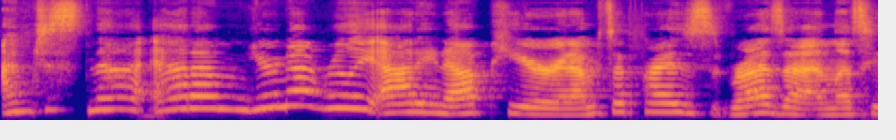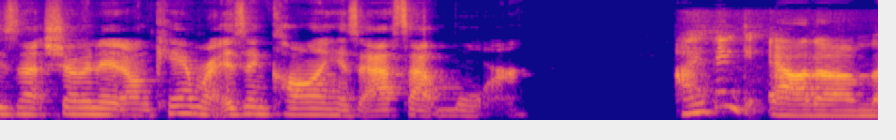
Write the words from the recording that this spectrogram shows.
I'm just not Adam, you're not really adding up here. And I'm surprised Reza, unless he's not showing it on camera, isn't calling his ass out more. I think Adam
